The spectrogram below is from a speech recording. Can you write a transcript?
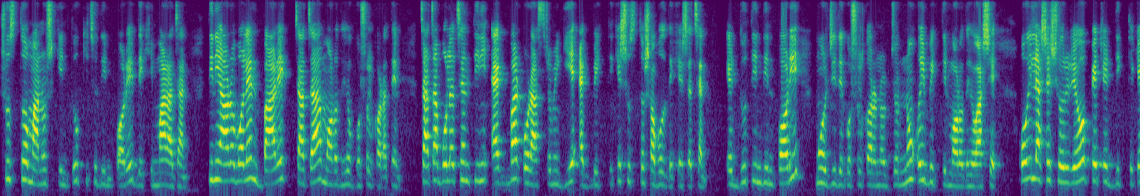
সুস্থ মানুষ কিন্তু কিছুদিন পরে দেখি মারা যান। তিনি আরও বলেন, বারেক চাচা মরদেহ গোসল করাতেন। চাচা বলেছেন, তিনি একবার ওর আশ্রমে গিয়ে এক ব্যক্তিকে সুস্থ সবল দেখে এসেছেন। এর দু তিন দিন পরই মসজিদে গোসল করানোর জন্য ওই ব্যক্তির মরদেহ আসে। ওই লাশের শরীরেও পেটের দিক থেকে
